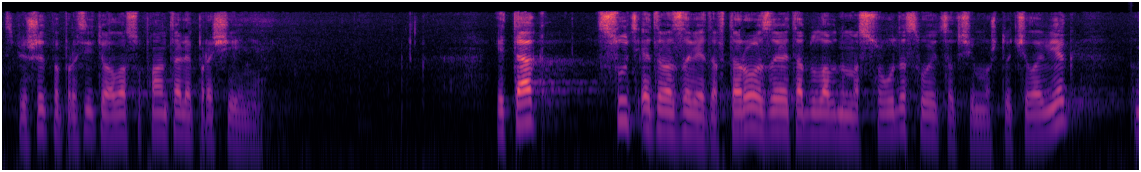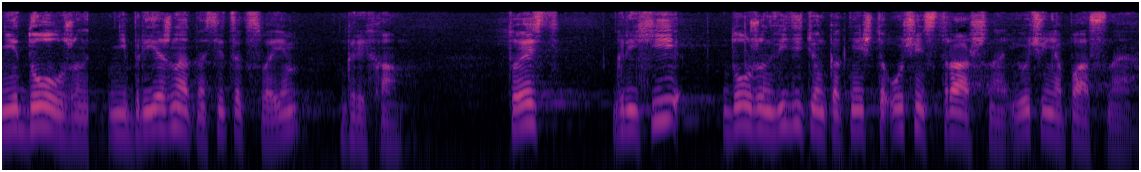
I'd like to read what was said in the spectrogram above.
спешит попросить у Аллаха Субхану прощения. Итак, суть этого завета, второго завета Абдулла Масуда сводится к чему? Что человек не должен небрежно относиться к своим грехам. То есть грехи должен видеть он как нечто очень страшное и очень опасное.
